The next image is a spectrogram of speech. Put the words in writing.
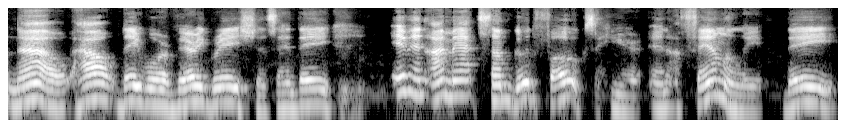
now how they were very gracious and they mm-hmm. even i met some good folks here and a family they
